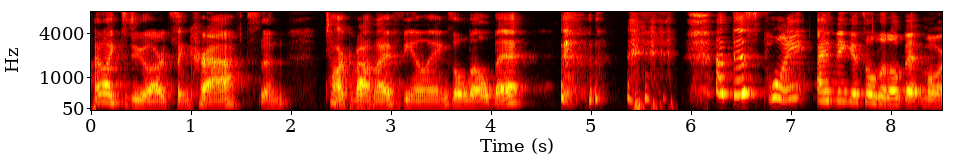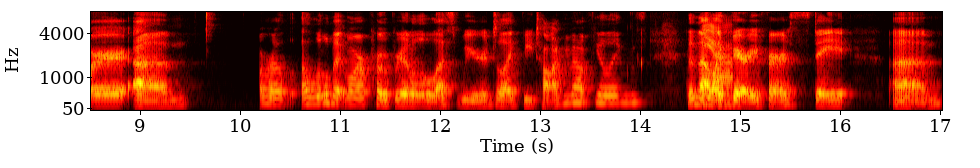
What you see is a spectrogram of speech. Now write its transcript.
I like to do arts and crafts and talk about my feelings a little bit. At this point, I think it's a little bit more um or a little bit more appropriate, a little less weird to like be talking about feelings than that Yeah. like very first date. Um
